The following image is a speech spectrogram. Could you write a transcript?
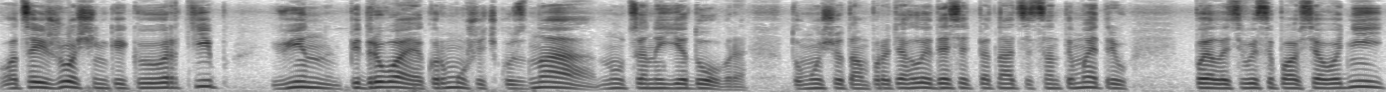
оцей жорстченький квертіп, він підриває кормушечку з дна, ну це не є добре. Тому що там протягли 10-15 см, пелець висипався в одній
